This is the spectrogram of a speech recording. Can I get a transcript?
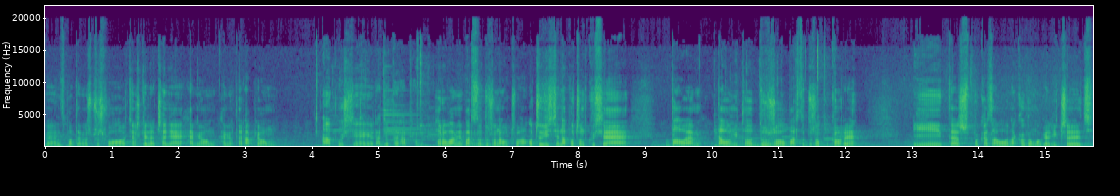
więc potem już przyszło ciężkie leczenie chemią, chemioterapią, a później radioterapią. Choroba mnie bardzo dużo nauczyła. Oczywiście na początku się bałem, dało mi to dużo, bardzo dużo pokory i też pokazało na kogo mogę liczyć.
